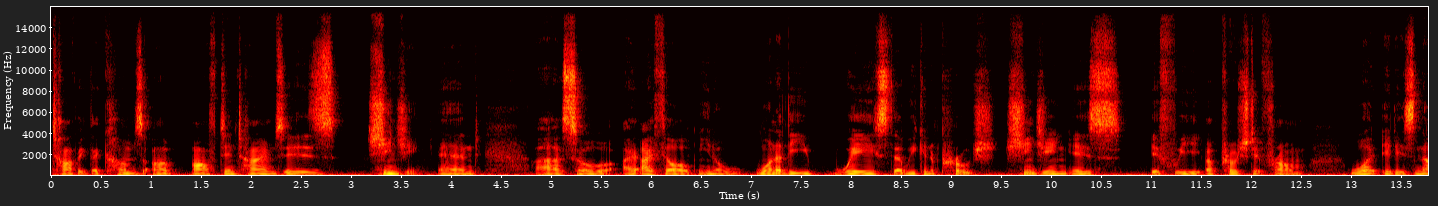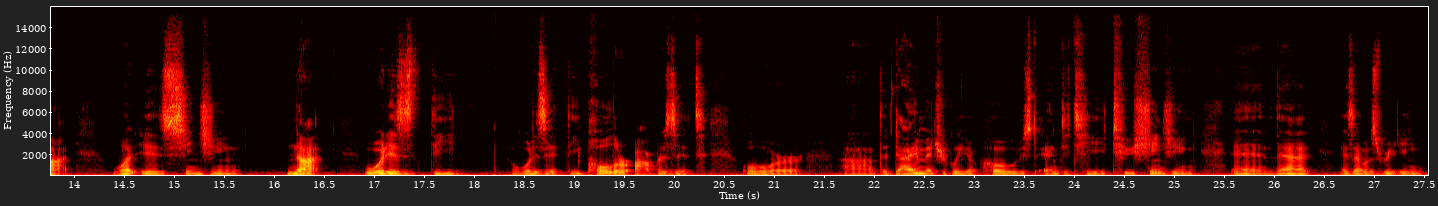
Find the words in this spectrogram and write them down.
topic that comes up oftentimes is Shinjin. And uh, so I, I felt, you know, one of the ways that we can approach Shinjin is if we approached it from what it is not. What is Shinjin not? What is the, what is it? The polar opposite or uh, the diametrically opposed entity to Shinjin. And that, as I was reading,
